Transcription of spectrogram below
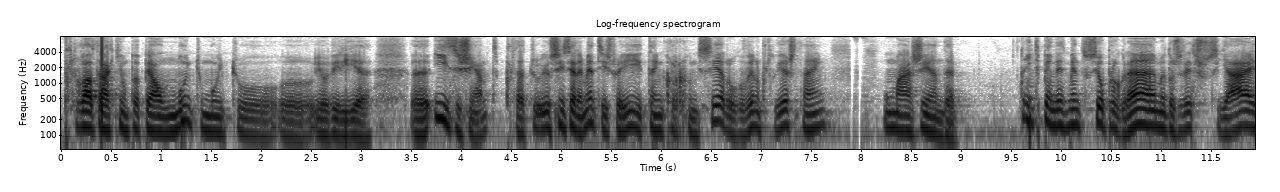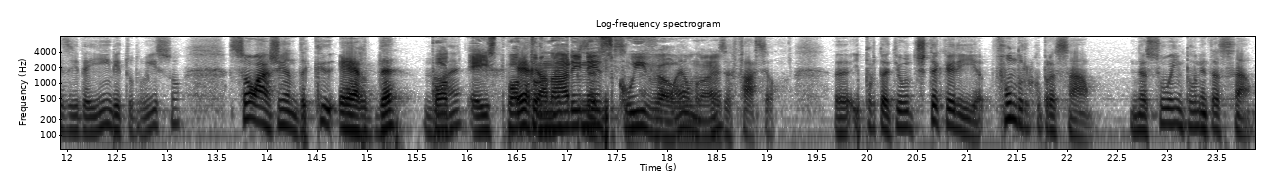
Portugal terá aqui um papel muito, muito, uh, eu diria, exigente. Portanto, eu, sinceramente, isso aí tenho que reconhecer, o governo português tem uma agenda independentemente do seu programa, dos direitos sociais e da Índia e tudo isso, só a agenda que herda Pode, é? é isto pode é tornar inexecuível. Não é uma não é? coisa fácil. Uh, e, portanto, eu destacaria Fundo de Recuperação na sua implementação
